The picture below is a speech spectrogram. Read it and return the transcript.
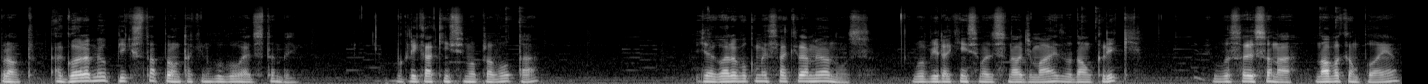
Pronto. Agora meu Pix está pronto aqui no Google Ads também. Vou clicar aqui em cima para voltar. E agora eu vou começar a criar meu anúncio. Vou vir aqui em cima do sinal de mais, vou dar um clique. Vou selecionar nova campanha.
